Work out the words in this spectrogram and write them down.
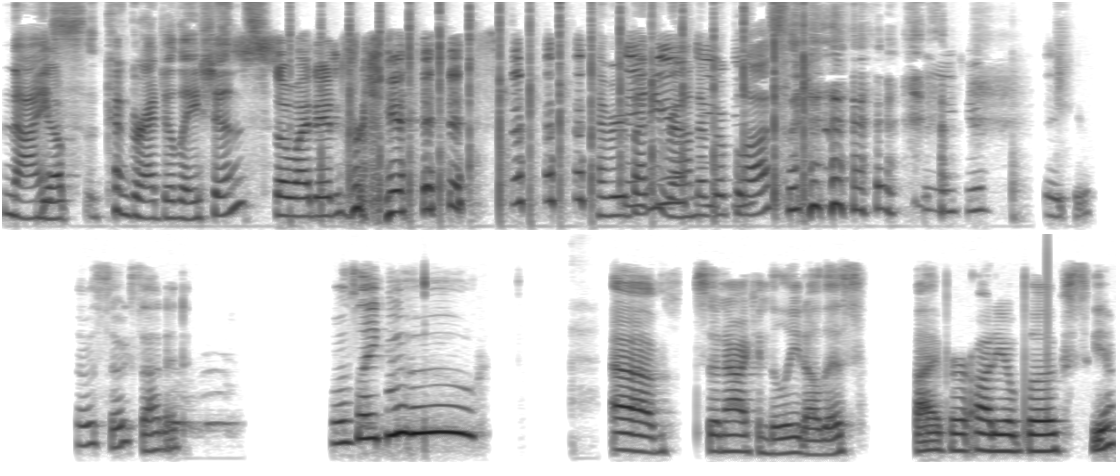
Nice. Congratulations. so i didn't forget Everybody, you, round of you. applause. thank you thank you i was so excited i was like woohoo um so now i can delete all this fiber audiobooks yep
